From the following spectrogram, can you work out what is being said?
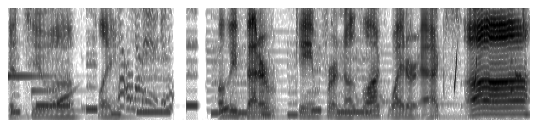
get to uh, play. Probably better game for a Nuzlocke, White or X? Uh,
